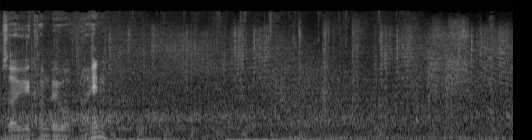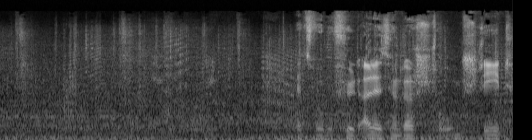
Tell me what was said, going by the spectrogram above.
So, wie kommt er überhaupt noch hin? Jetzt, wo gefühlt alles unter Strom steht.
